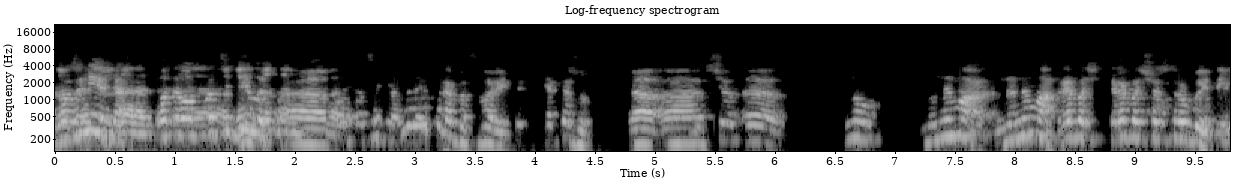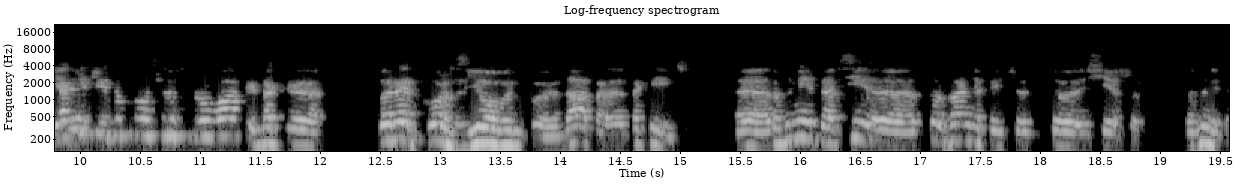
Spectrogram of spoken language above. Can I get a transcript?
розумієте, от, от посиділи, е, посиділи, ну не треба сваритись. Я кажу, е, е, що, е, ну, ну нема, не, нема, треба, треба щось робити. Як іти до когось ілюструвати, так е, вперед корж з Йовенкою, да, та, таке інше. Е, розумієте, а всі, е, хто зайнятий, то ще щось. Розумієте,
